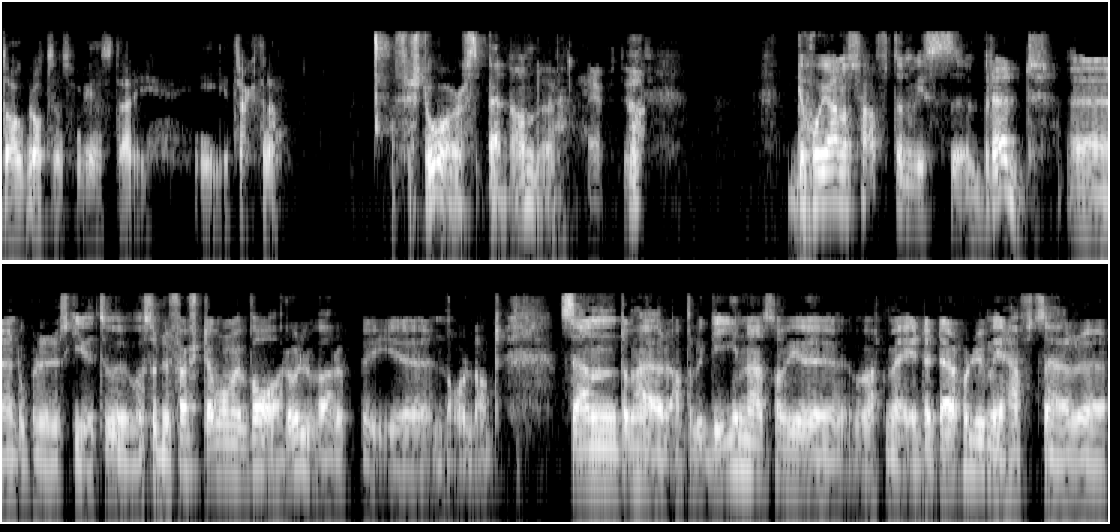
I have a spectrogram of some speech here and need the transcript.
dagbrotten som finns där i, i trakterna. Jag förstår, spännande. Häftigt. Ja. Du har ju annars haft en viss bredd eh, då på det du skrivit. Så det första var med varulvar uppe i eh, Norrland. Sen de här antologierna som vi eh, varit med i, där, där har du ju mer haft så här eh,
